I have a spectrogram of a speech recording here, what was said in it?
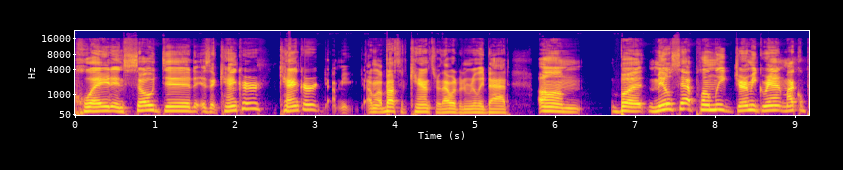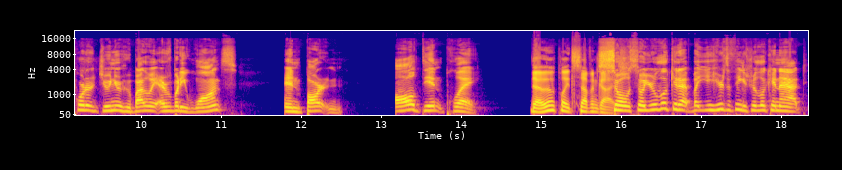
played, and so did is it Canker? Canker? I mean, I'm about to say cancer. That would have been really bad. Um, but Millsap, Plumlee, Jerami Grant, Michael Porter Jr., who by the way everybody wants, and Barton, all didn't play. Yeah, they played seven guys. So so you're looking at, but here's the thing: is you're looking at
